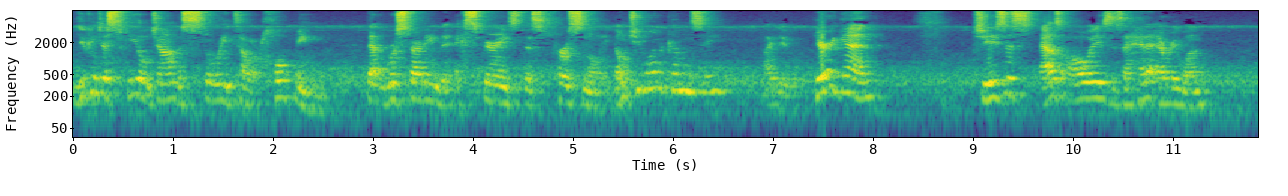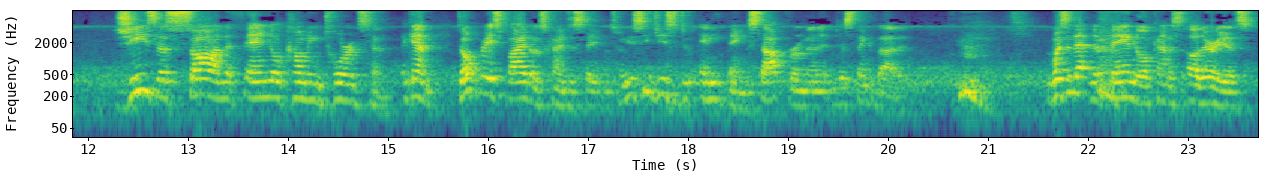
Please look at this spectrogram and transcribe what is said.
You can just feel John the storyteller hoping that we're starting to experience this personally. Don't you want to come and see? I do. Here again, Jesus, as always, is ahead of everyone. Jesus saw Nathanael coming towards him. Again, don't race by those kinds of statements. When you see Jesus do anything, stop for a minute and just think about it. wasn't that Nathanael kind of, oh, there he is.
